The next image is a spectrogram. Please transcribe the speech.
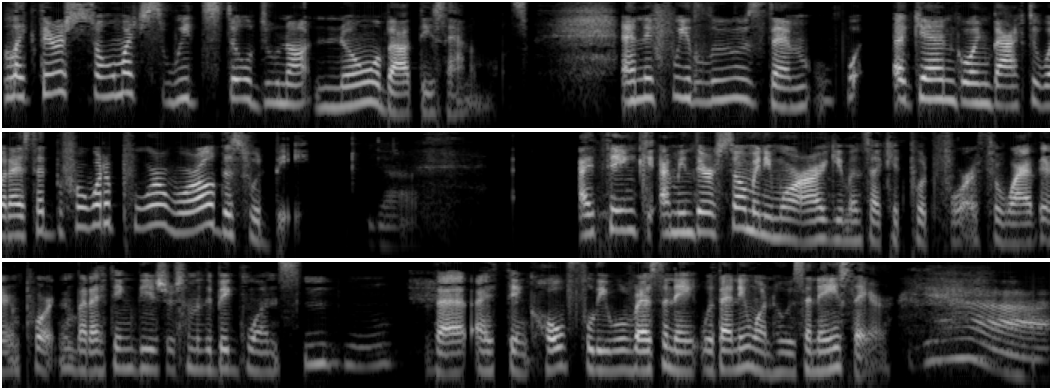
like there's so much we still do not know about these animals. And if we lose them, again, going back to what I said before, what a poor world this would be. Yes. I think, I mean, there are so many more arguments I could put forth for why they're important, but I think these are some of the big ones mm-hmm. that I think hopefully will resonate with anyone who is a naysayer. Yeah.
